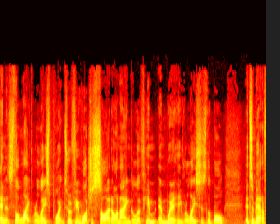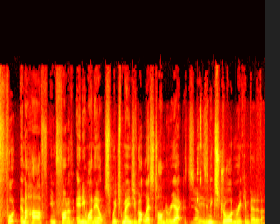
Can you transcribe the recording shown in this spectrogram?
and it's the late release point. So if you watch a side on angle of him and where he releases the ball, it's about a foot and a half in front of anyone else, which means you've got less time to react. He's an extraordinary competitor.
